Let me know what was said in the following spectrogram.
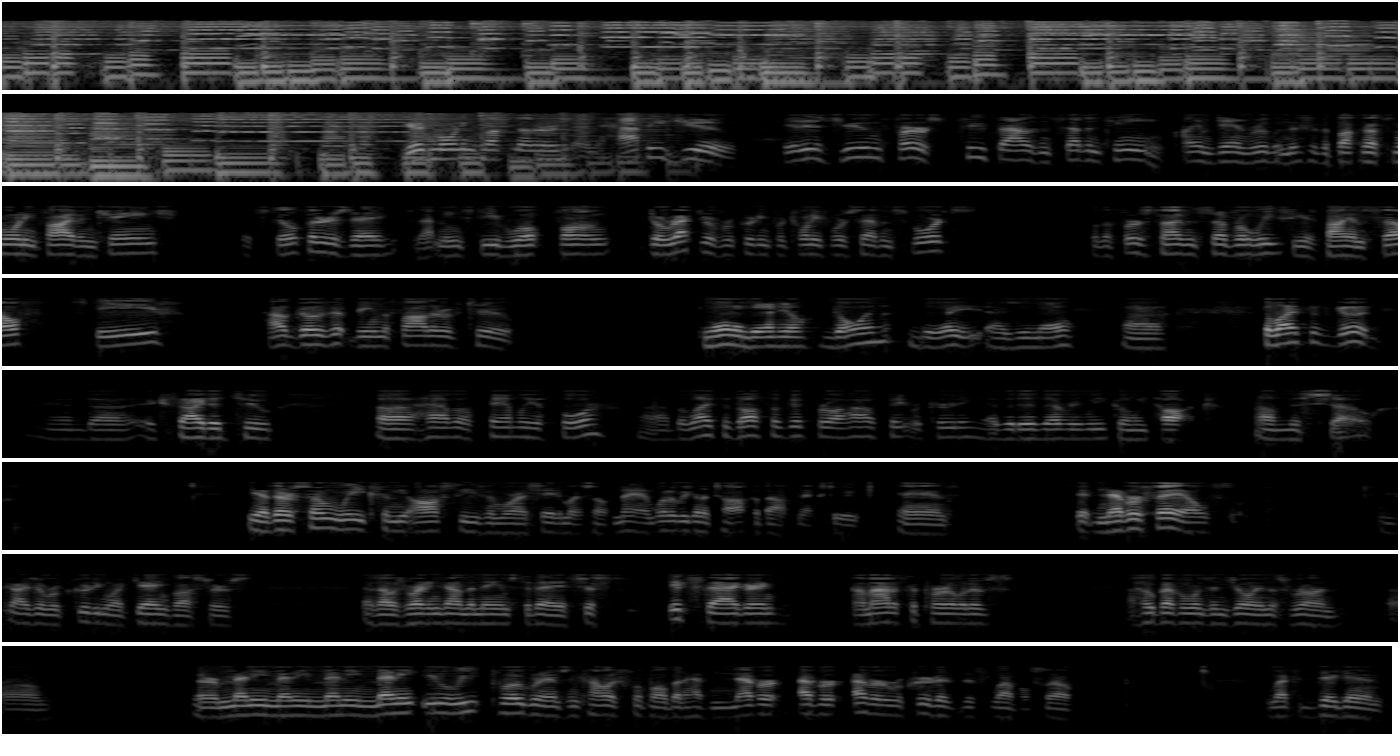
Good morning, Bucknutters, and happy June. It is June 1st, 2017. I am Dan Rubin. This is the Bucknuts Morning Five and Change. It's still Thursday, so that means Steve Wiltfong, Director of Recruiting for 24-7 Sports. For the first time in several weeks, he is by himself. Steve, how goes it being the father of two? Good morning, Daniel. Going great, as you know. Uh, the life is good and uh, excited to uh, have a family of four. Uh, but life is also good for Ohio State recruiting, as it is every week when we talk on this show. Yeah, there are some weeks in the off season where I say to myself, "Man, what are we going to talk about next week?" And it never fails. These guys are recruiting like gangbusters. As I was writing down the names today, it's just it's staggering. I'm out of superlatives. I hope everyone's enjoying this run. Um, there are many, many, many, many elite programs in college football that have never, ever, ever recruited this level. So let's dig in.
